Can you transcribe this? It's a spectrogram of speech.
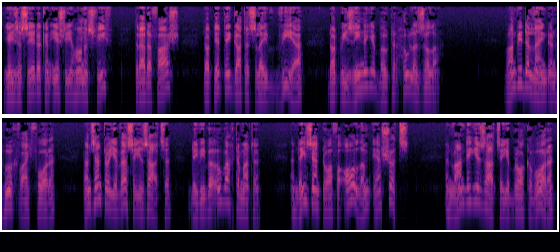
Jezus zei ook in 1 Johannes 5, derde vers, dat dit de Gottes leef weer, dat we zijn je boten houden zullen. Wanneer we de lengte en hoogweg voeren, dan zijn er je je zaadse, die we beobachten moeten. En die zijn door voor allem er schutz. En wanneer je zaadse gebroken worden,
